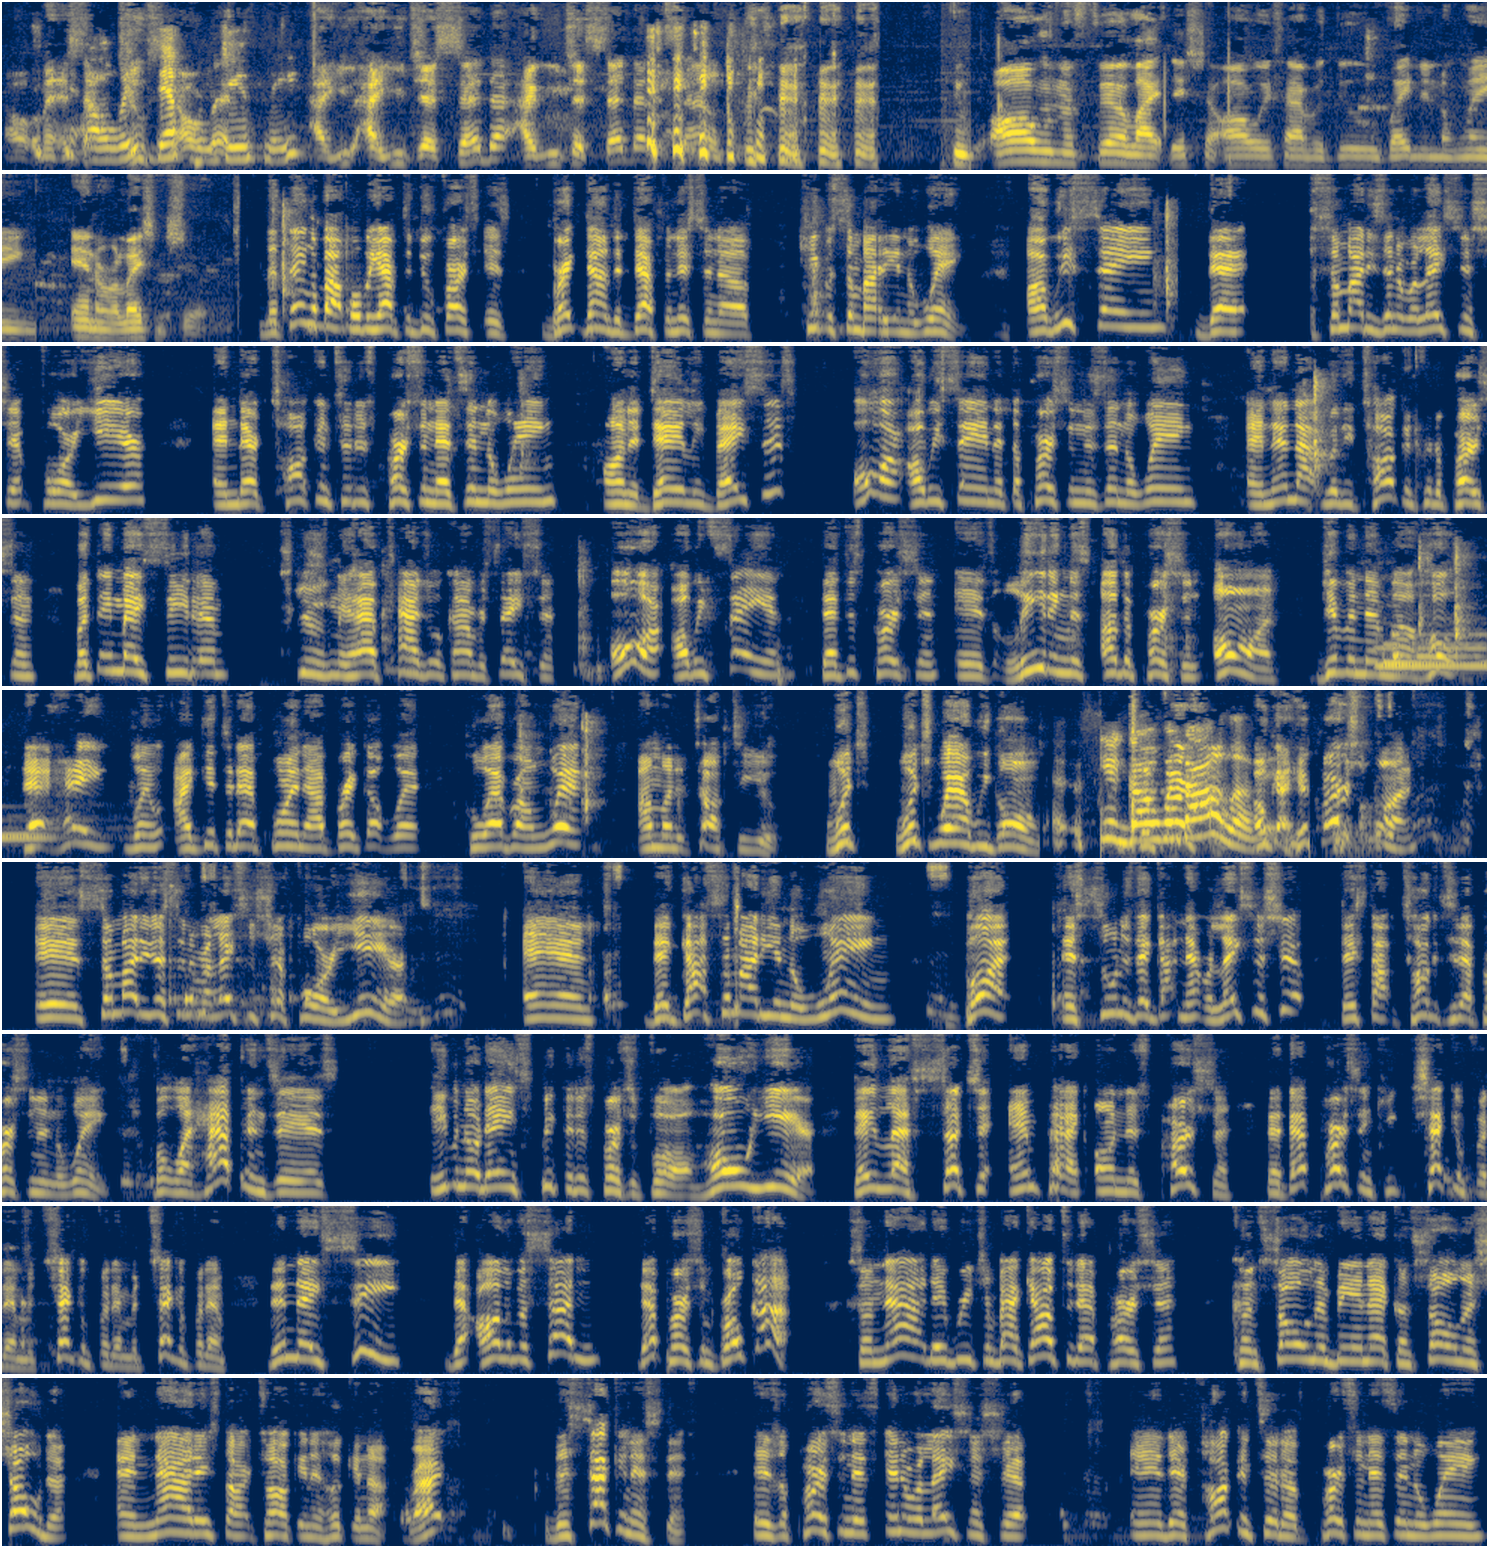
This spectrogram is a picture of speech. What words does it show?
Oh man, it oh, sounds it's juicy definitely already. juicy. How you how you just said that? How you just said that? It sounds Do all women feel like they should always have a dude waiting in the wing in a relationship? the thing about what we have to do first is break down the definition of keeping somebody in the wing. Are we saying that somebody's in a relationship for a year and they're talking to this person that's in the wing on a daily basis? Or are we saying that the person is in the wing and they're not really talking to the person, but they may see them, excuse me, have casual conversation? Or are we saying that this person is leading this other person on, giving them the hope that hey, when I get to that point, I break up with whoever I'm with, I'm gonna talk to you. Which which way are we going? Uh, you go The with all of it. Okay, here first one is somebody that's in a relationship for a year and they got somebody in the wing, but as soon as they got in that relationship, they stopped talking to that person in the wing. But what happens is, even though they ain't speak to this person for a whole year, they left such an impact on this person that that person keep checking for them and checking for them and checking for them. Then they see that all of a sudden that person broke up. So now they're reaching back out to that person, consoling, being that consoling shoulder, and now they start talking and hooking up, right? The second instance is a person that's in a relationship and they're talking to the person that's in the wing,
